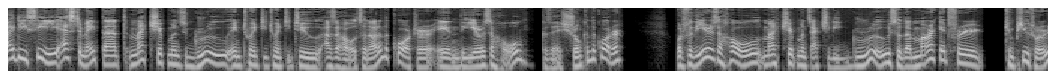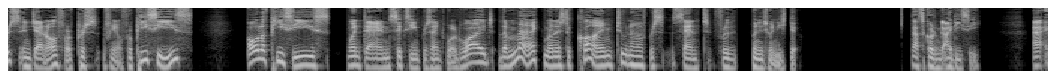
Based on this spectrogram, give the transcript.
IDC estimate that Mac shipments grew in 2022 as a whole. So not in the quarter, in the year as a whole, because they shrunk in the quarter. But for the year as a whole, Mac shipments actually grew. So the market for computers in general, for you know for PCs, all of PCs went down 16% worldwide. The Mac managed to climb 2.5% for 2022. That's according to IDC. Uh,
